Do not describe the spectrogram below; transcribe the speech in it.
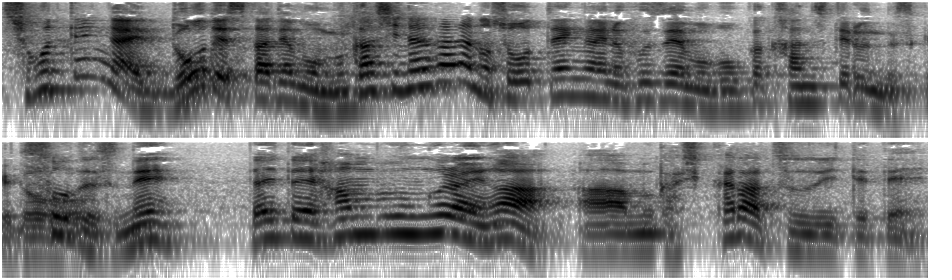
商店街どうですか？でも昔ながらの商店街の風情も僕は感じてるんですけど。そうですね。大体半分ぐらいがあー昔から続いてて。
